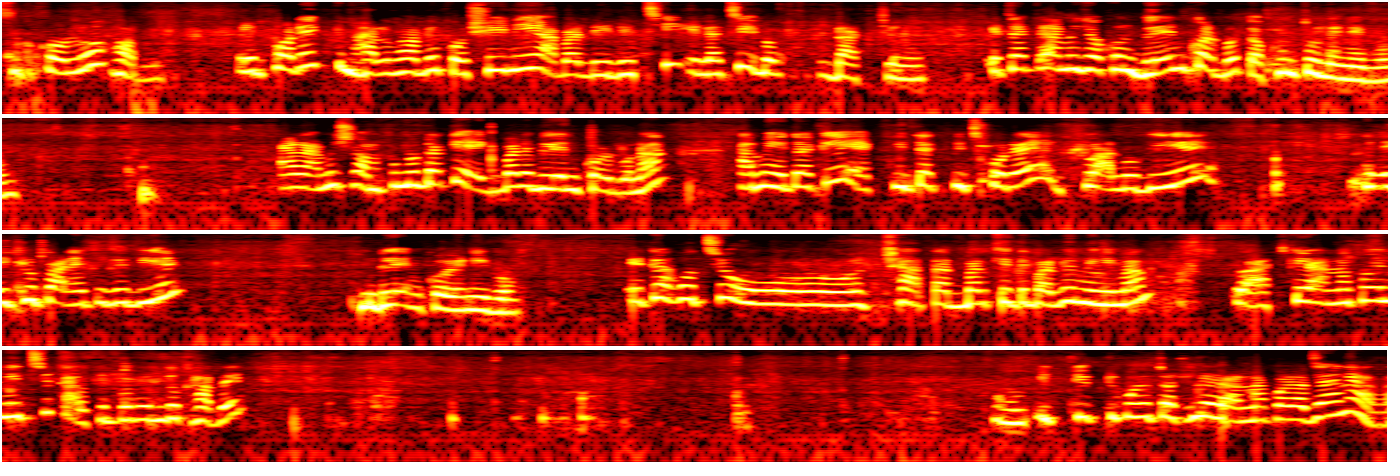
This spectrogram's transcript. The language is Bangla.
স্কিপ করলেও হবে। এরপরে একটু ভালোভাবে কষিয়ে নিয়ে আবার দিয়ে দিচ্ছি এলাচি এবং দারচিনি। এটাকে আমি যখন ব্লেন্ড করব তখন তুলে নেব। আর আমি সম্পূর্ণটাকে একবারে ব্লেন্ড করব না। আমি এটাকে এক পিচ এক পিচ করে একটু আলু দিয়ে, একটু পানি তুলে দিয়ে ব্লেন্ড করে নিব। এটা হচ্ছে ও সাত আটবার খেতে পারবে মিনিমাম তো আজকে রান্না করে নিচ্ছে, কালকে পর্যন্ত খাবে। একটু একটু করে তো আসলে রান্না করা যায় না।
